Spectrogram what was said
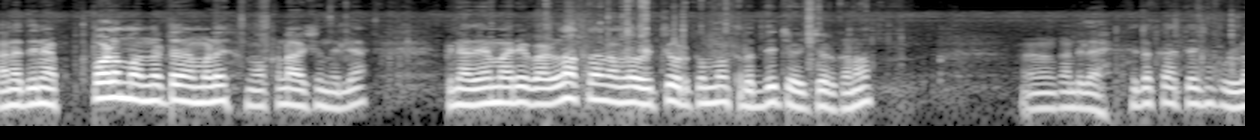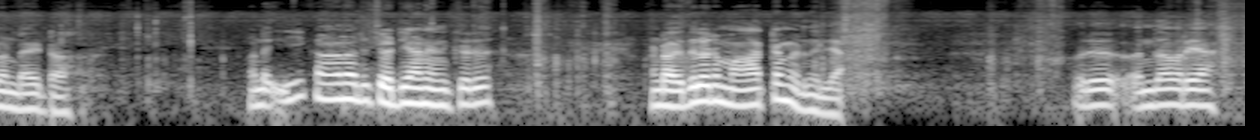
കാരണം ഇതിനെപ്പോഴും വന്നിട്ട് നമ്മൾ നോക്കേണ്ട ആവശ്യമൊന്നുമില്ല. പിന്നെ അതേമാതിരി വെള്ളമൊക്കെ നമ്മൾ ഒഴിച്ചു കൊടുക്കുമ്പോൾ ശ്രദ്ധിച്ച് ഒഴിച്ചു കൊടുക്കണം. കണ്ടില്ലേ? ഇതൊക്കെ അത്യാവശ്യം ഫുള്ളുണ്ടായിട്ടോ കണ്ടോ ഈ കാണുന്ന ഒരു ചെടിയാണ് എനിക്കൊരു കണ്ടോ ഇതിലൊരു മാറ്റം വരുന്നില്ല. ഒരു എന്താ പറയുക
